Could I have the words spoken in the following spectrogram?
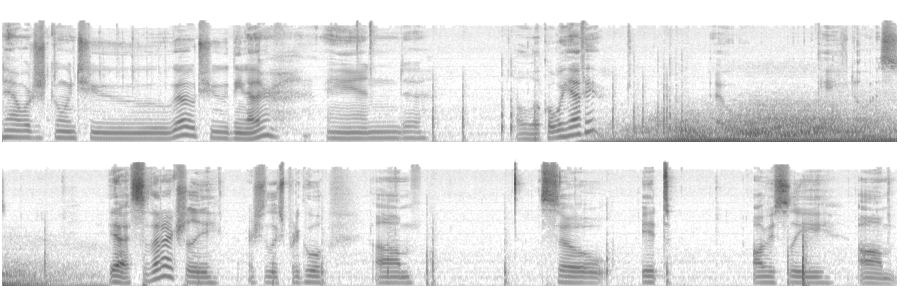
Now we're just going to go to the nether and uh, Oh, look what we have here. Oh, cave noise. Yeah, so that actually actually looks pretty cool. Um, so it obviously um,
